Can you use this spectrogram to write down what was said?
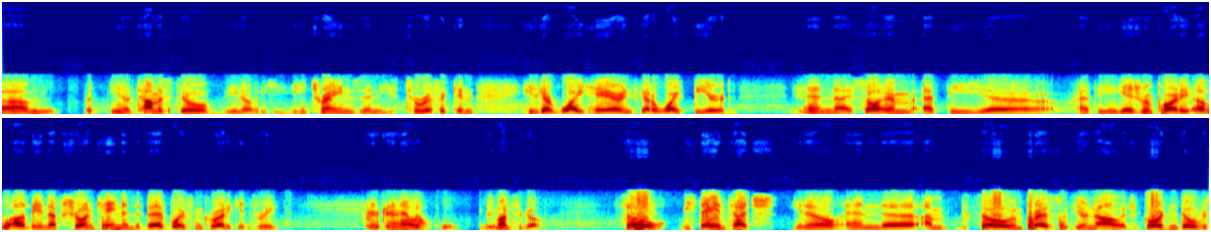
Um, but you know, Thomas still, you know, he he trains and he's terrific, and he's got white hair and he's got a white beard. And I saw him at the uh at the engagement party of oddly enough Sean Kanan, the bad boy from Karate Kid Three, Okay. and that was six months ago. So we stay in touch, you know, and uh I'm so impressed with your knowledge. Gordon Dover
